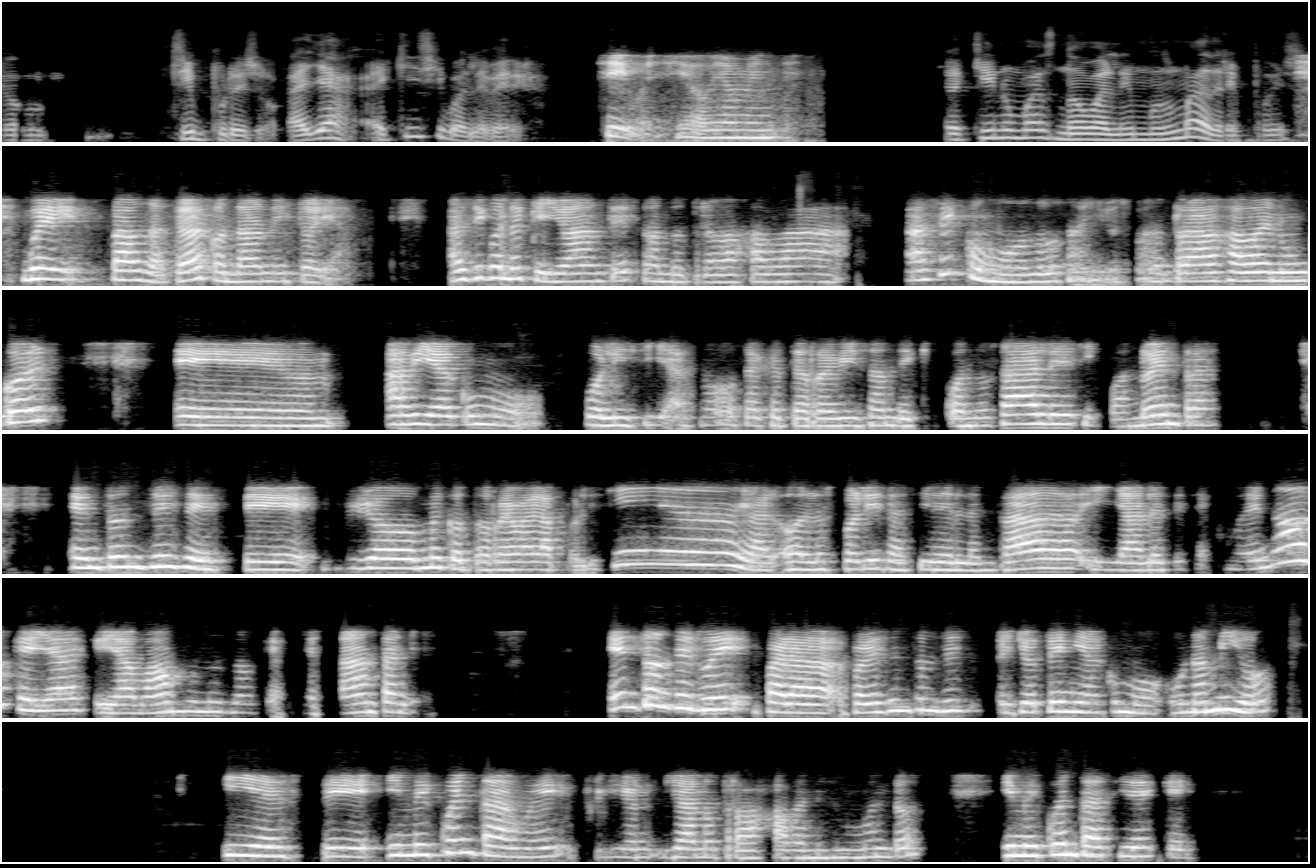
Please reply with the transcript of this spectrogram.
Sí, por eso. Allá, aquí sí vale verga. Sí, güey, sí, obviamente. Aquí nomás no valemos madre, pues. Güey, pausa, te voy a contar una historia. Así cuando que yo antes, cuando trabajaba, hace como dos años, cuando trabajaba en un call, eh, había como policías, ¿no? O sea, que te revisan de que cuando sales y cuando entras. Entonces, este, yo me cotorreaba a la policía y a- o a los policías así de la entrada y ya les decía como de, no, que ya, que ya vámonos, no, que aquí están, tan. Entonces, güey, para, para ese entonces yo tenía como un amigo y este, y me cuenta, güey, porque yo ya no trabajaba en ese momento, y me cuenta así de que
